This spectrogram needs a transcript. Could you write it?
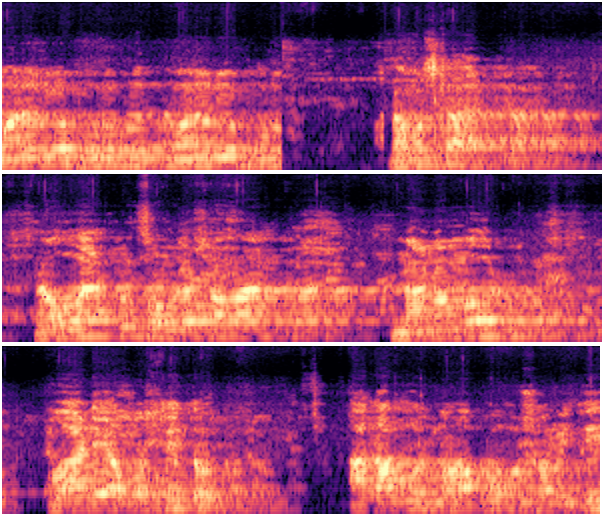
মাননীয় মাননীয় পৌর নমস্কার। নববারাপুর পৌরসভা ন নম্বর ওয়ার্ডে অবস্থিত আগাপুর মহাপ্রভু সমিতি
